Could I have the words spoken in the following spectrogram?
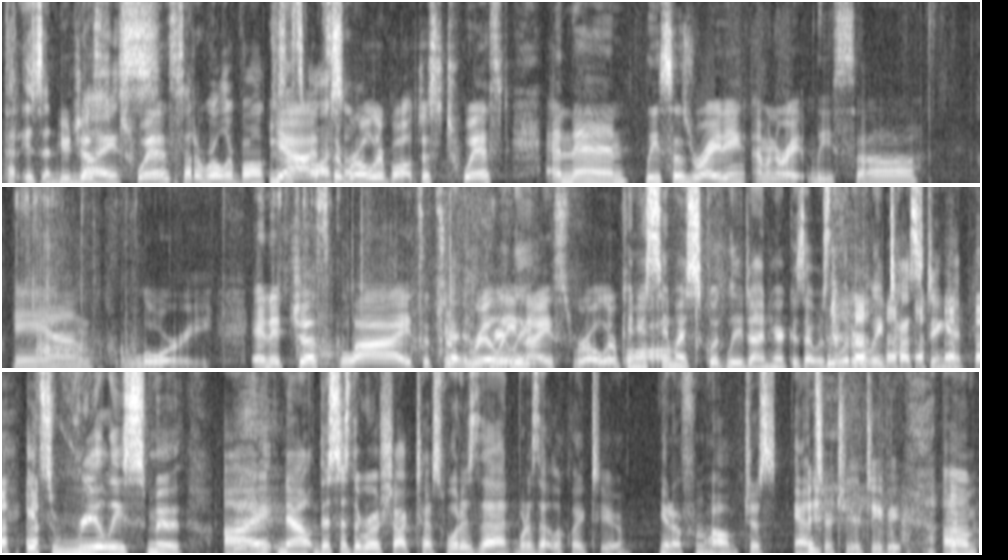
That is a You just twist. Is that a roller ball? Yeah, it's, it's, a roller ball. Just twist, and then Lisa's writing. I'm gonna write Lisa and Lori, and it just glides. It's Yeah, a really, really- nice roller ball. Can you see my squiggly down here? Because I was literally testing it. It's really smooth. I now this is the Rorschach test. What is that? What does that look like to you? You know, from home. Just answer to your TV. Um,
